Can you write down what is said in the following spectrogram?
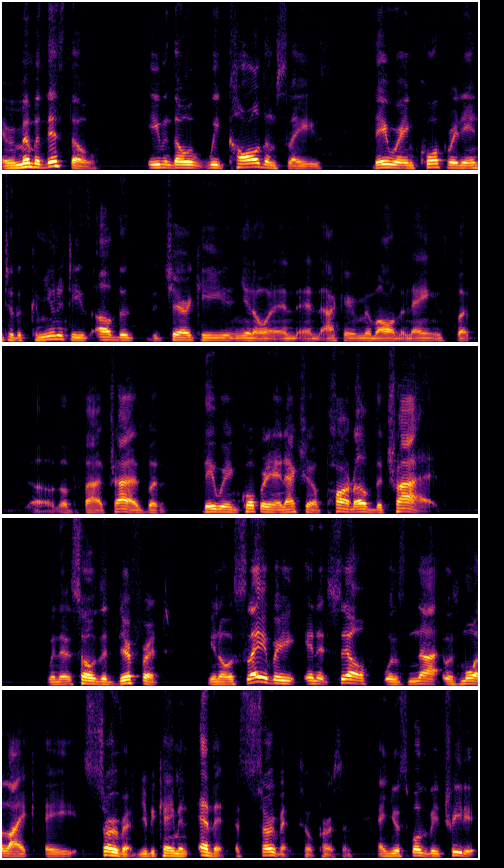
And remember this, though, even though we call them slaves, they were incorporated into the communities of the, the Cherokee, and you know, and, and I can't remember all the names, but uh, of the five tribes, but they were incorporated and actually a part of the tribe. When they're so the different you know, slavery in itself was not, it was more like a servant. You became an eved, a servant to a person, and you're supposed to be treated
